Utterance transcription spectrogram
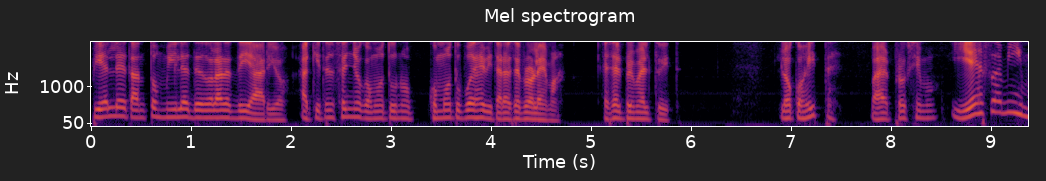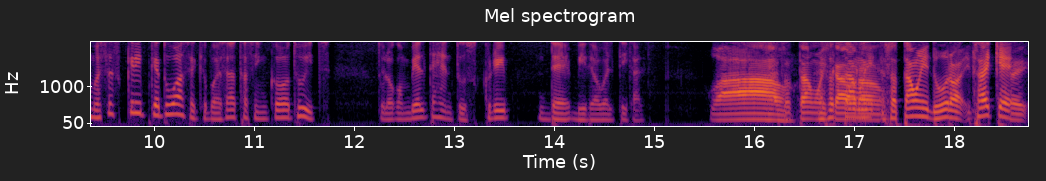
pierde tantos miles de dólares diarios. Aquí te enseño cómo tú no, cómo tú puedes evitar ese problema. Es el primer tweet. Lo cogiste, vas al próximo. Y ese mismo, ese script que tú haces, que puede ser hasta cinco tweets, tú lo conviertes en tu script de video vertical. Wow. Eso está muy eso cabrón. muy, eso está muy duro. Y sabes que, Sí.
